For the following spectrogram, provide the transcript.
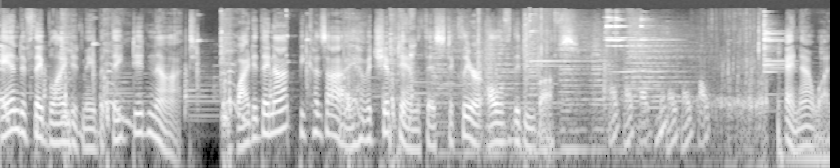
And if they blinded me, but they did not. Why did they not? Because I have a chipped amethyst to clear all of the debuffs. Okay, now what?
